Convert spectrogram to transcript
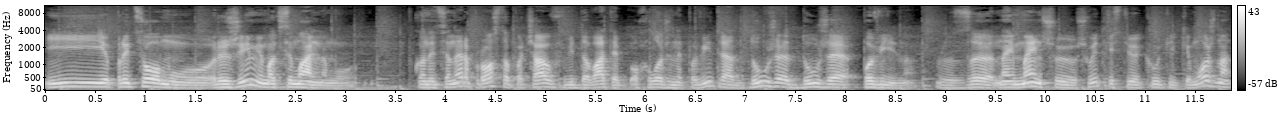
І при цьому режимі максимальному кондиціонер просто почав віддавати охолоджене повітря дуже-дуже повільно, з найменшою швидкістю, яку тільки можна.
